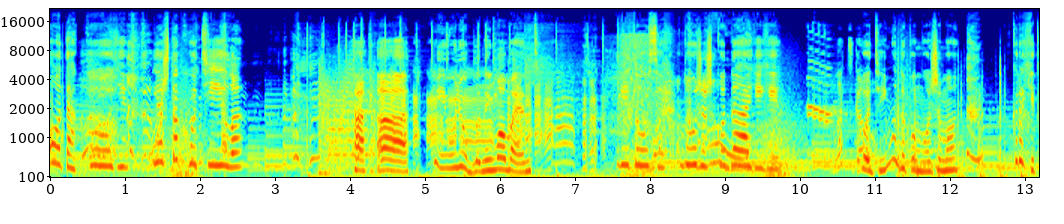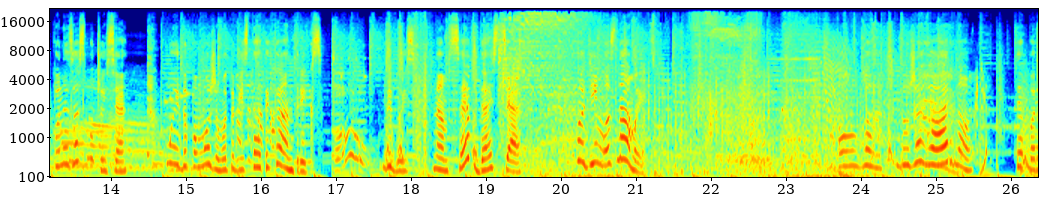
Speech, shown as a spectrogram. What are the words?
Отакої. Я ж так хотіла. Ха-ха, мій улюблений момент. Бідуся, дуже шкода її. Ходімо, допоможемо. Крихітко, не засмучуйся. Ми допоможемо тобі стати Хантрікс. Дивись, нам все вдасться. Ходімо з нами. Ова, дуже гарно. Тепер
